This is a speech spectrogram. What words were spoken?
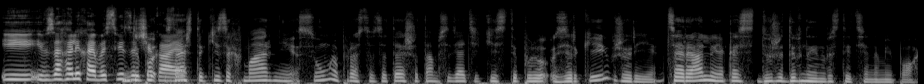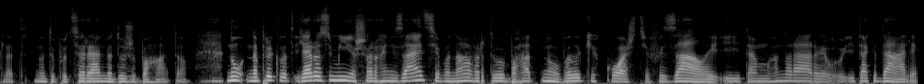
і і взагалі хай весь світ типу, зачекає. Знаєш, такі захмарні суми просто за те, що там сидять якісь типу зірки в журі. Це реально якась дуже дивна інвестиція, на мій погляд. Ну, типу, це реально дуже багато. Ну, наприклад, я розумію, що організація вона вартує багато ну, великих коштів, і зали, і там гонорари, і так далі.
